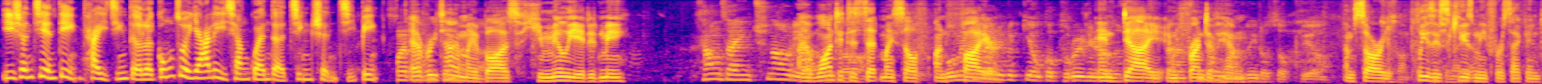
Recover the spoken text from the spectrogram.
医生鉴定他已经得了工作压力相关的精神疾病。” Every time my boss humiliated me, I wanted to set myself on fire and die in front of him. I'm sorry. Please excuse me for a second.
